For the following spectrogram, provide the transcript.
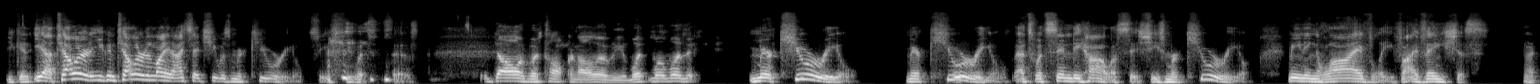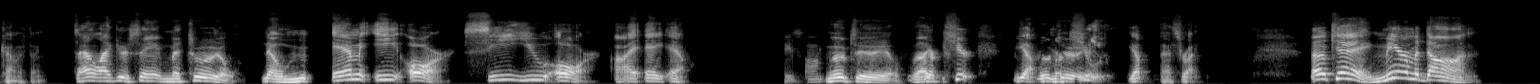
You can, yeah, tell her. You can tell her tonight. I said she was mercurial. See, see what it says. The dog was talking all over you. What? What was it? Mercurial. Mercurial. That's what Cindy Hollis is. She's mercurial, meaning lively, vivacious, that kind of thing. Sound like you're saying material. No, M E R C U R I A L. Material, right? Mercur- yeah, mercurial. Yep, that's right. Okay, Myrmidon.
